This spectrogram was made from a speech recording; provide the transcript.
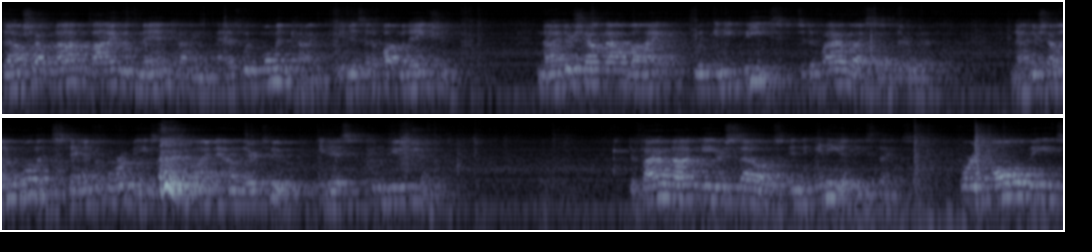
Thou shalt not lie with mankind as with womankind. It is an abomination. Neither shalt thou lie with any beast to defile thyself therewith. Neither shall any woman stand before a beast to lie down thereto. It is confusion. Defile not ye yourselves in any of these things. For in all these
